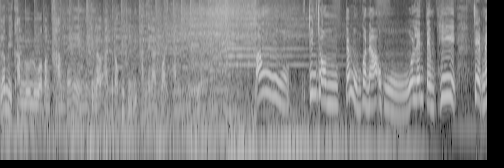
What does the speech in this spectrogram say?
แล้วมีคำรัวๆบางคำแค่นั้นเองจริงๆแล้วอาจจะต้องพิถีพิถันในการปล่อยคำนิดเดียว ต้องชื่นชมแก้มบุ๋มก่อนนะ โอ้โห เล่นเต็มที่เจ็บไหม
